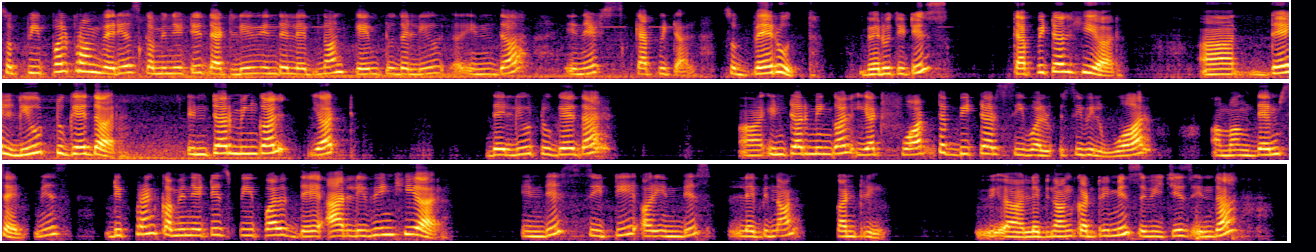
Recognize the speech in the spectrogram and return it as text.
So people from various communities that live in the lebanon came to the live in the in its capital. So beirut beirut it is capital here. Uh, they live together intermingle yet they live together uh, intermingle yet fought the bitter civil civil war among themselves means different communities people they are living here in this city or in this lebanon country uh, lebanon country means which is in the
